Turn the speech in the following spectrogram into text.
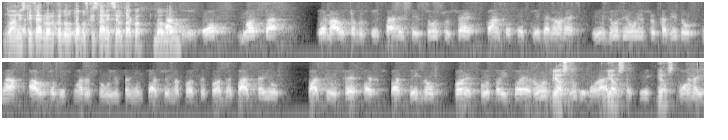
12. februar kod autobuske stanice, je li tako? Dobro. Od mosta prema autobuskoj stanici, tu su sve kante poskidane, one i ljudi ujutru kad idu na autobus, naročno u jutarnjim časovima posle podne, bacaju, bacaju sve šta, šta stignu pored puta i to je ružno. Jasno, ljudi dolaze jasno, sa svih jasno. strana iz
